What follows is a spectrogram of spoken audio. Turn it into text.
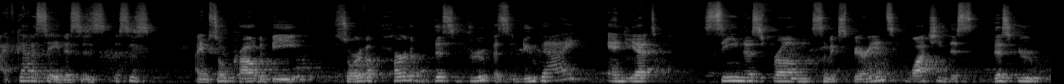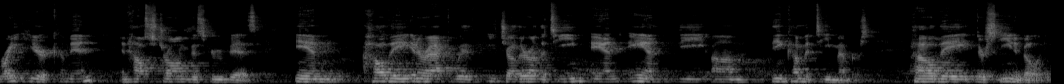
I've got to say this is this is I am so proud to be sort of a part of this group as a new guy, and yet seeing this from some experience, watching this this group right here come in and how strong this group is in how they interact with each other on the team and and the um, the incumbent team members, how they their skiing ability,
